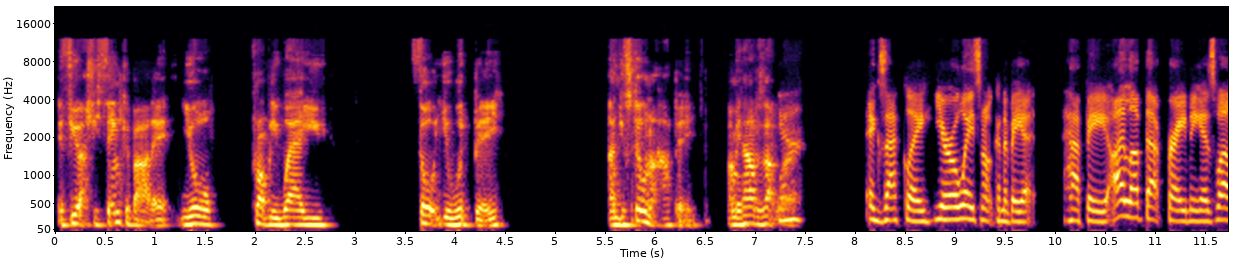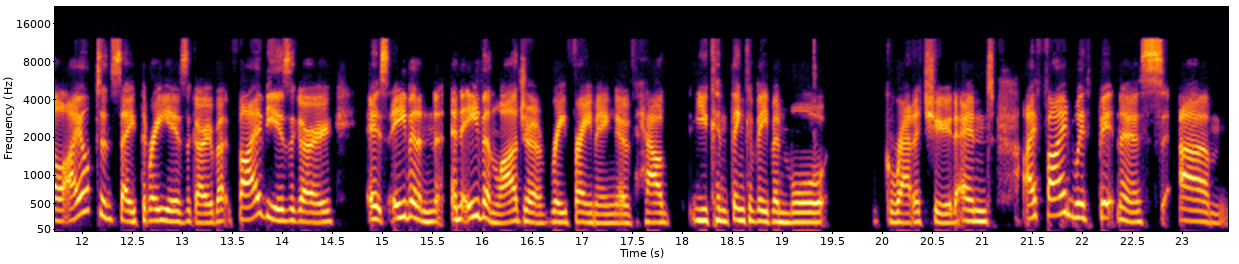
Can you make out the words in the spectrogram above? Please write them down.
if you actually think about it, you're probably where you thought you would be, and you're still not happy. I mean, how does that Yeah. work? Exactly. You're always not going to be happy. I love that framing as well. I often say three years ago, but five years ago, it's even an even larger reframing of how you can think of even more gratitude. And I find with fitness, um,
